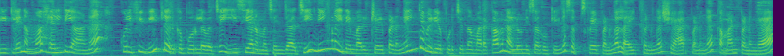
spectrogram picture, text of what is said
வீட்டிலே நம்ம ஹெல்த்தியான குல்ஃபி வீட்டில் இருக்க பொருளை வச்சு ஈஸியாக நம்ம செஞ்சாச்சு. நீங்களும் இதே மாதிரி ட்ரை பண்ணுங்கள் இந்த வீடியோ பிடிச்சிருந்தா மறக்காமல் நல்ல நிசா குக்கிங்க சப்ஸ்கிரைப் பண்ணுங்கள் லைக் பண்ணுங்கள் ஷேர் பண்ணுங்கள் கமெண்ட் பண்ணுங்கள்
